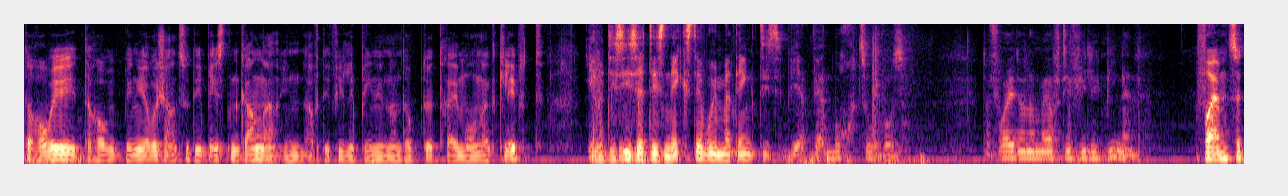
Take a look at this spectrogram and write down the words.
da, hab ich, da hab ich, bin ich aber schon zu den Besten gegangen in, auf die Philippinen und habe dort drei Monate gelebt. Ja, aber das ist ja das Nächste, wo ich mir denke, das, wer, wer macht sowas? Da fahre ich dann einmal auf die Philippinen. Vor allem zu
